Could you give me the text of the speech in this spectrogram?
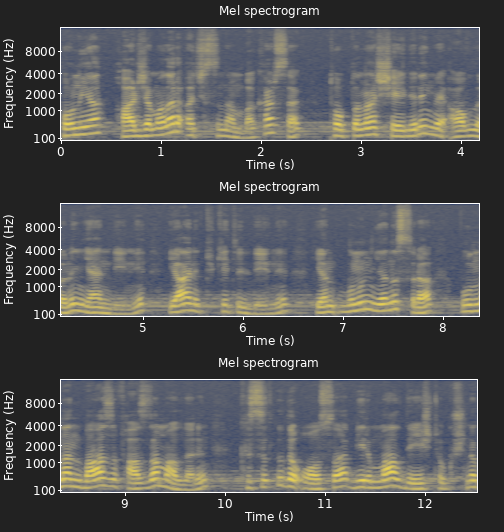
Konuya harcamalar açısından bakarsak toplanan şeylerin ve avların yendiğini yani tüketildiğini, bunun yanı sıra bulunan bazı fazla malların kısıtlı da olsa bir mal değiş tokuşuna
